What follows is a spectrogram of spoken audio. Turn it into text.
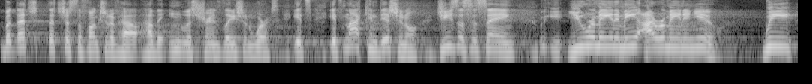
but that's, that's just a function of how, how the English translation works. It's, it's not conditional. Jesus is saying, You remain in me, I remain in you. We,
